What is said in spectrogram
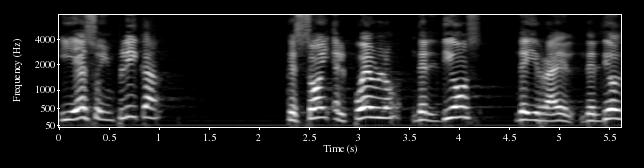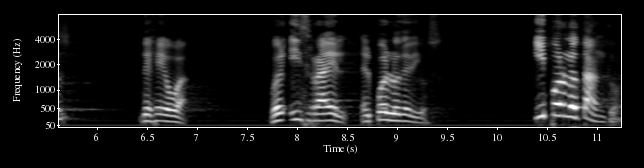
Y eso implica que soy el pueblo del Dios de Israel, del Dios de Jehová. Israel, el pueblo de Dios. Y por lo tanto,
